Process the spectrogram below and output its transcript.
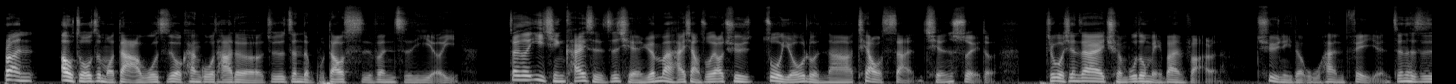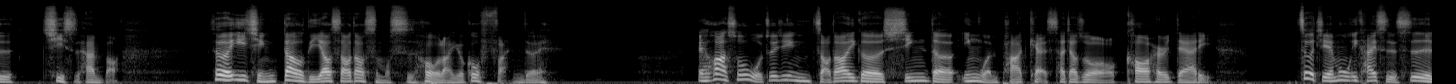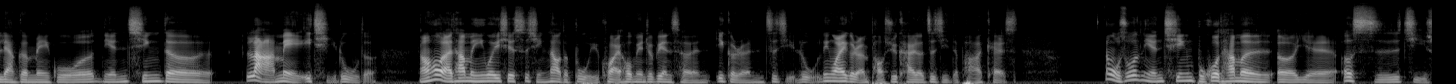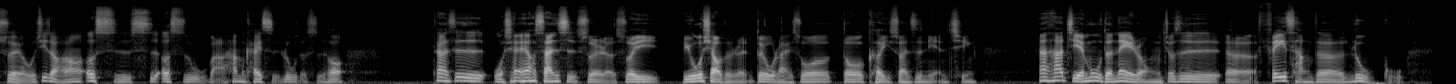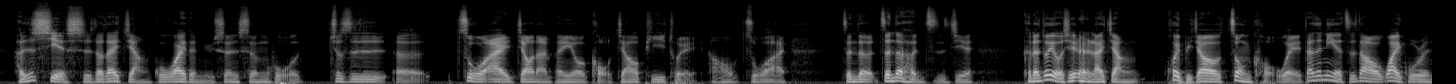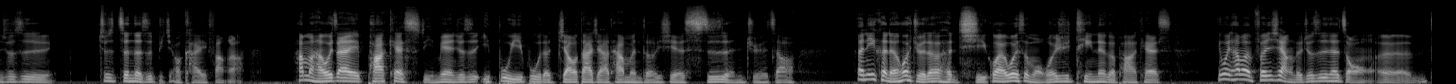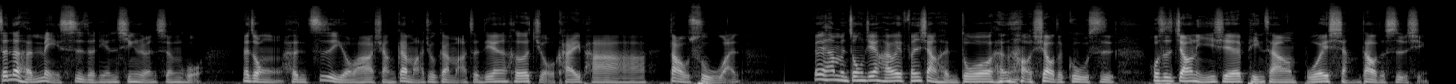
不然澳洲这么大，我只有看过它的就是真的不到十分之一而已。在这疫情开始之前，原本还想说要去坐游轮啊、跳伞、潜水的，结果现在全部都没办法了。去你的武汉肺炎，真的是气死汉堡！这个疫情到底要烧到什么时候啦？有够烦的哎！哎，话说我最近找到一个新的英文 podcast，它叫做 Call Her Daddy。这个节目一开始是两个美国年轻的辣妹一起录的，然后后来他们因为一些事情闹得不愉快，后面就变成一个人自己录，另外一个人跑去开了自己的 podcast。那我说年轻，不过他们呃也二十几岁了，我记得好像二十四、二十五吧，他们开始录的时候。但是我现在要三十岁了，所以比我小的人对我来说都可以算是年轻。那他节目的内容就是呃非常的露骨，很写实的在讲国外的女生生活，就是呃做爱、交男朋友、口交、劈腿，然后做爱，真的真的很直接，可能对有些人来讲。会比较重口味，但是你也知道，外国人就是就是真的是比较开放啊。他们还会在 podcast 里面，就是一步一步的教大家他们的一些私人绝招。那你可能会觉得很奇怪，为什么我会去听那个 podcast？因为他们分享的就是那种呃，真的很美式的年轻人生活，那种很自由啊，想干嘛就干嘛，整天喝酒开趴啊，到处玩。而且他们中间还会分享很多很好笑的故事。或是教你一些平常不会想到的事情，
